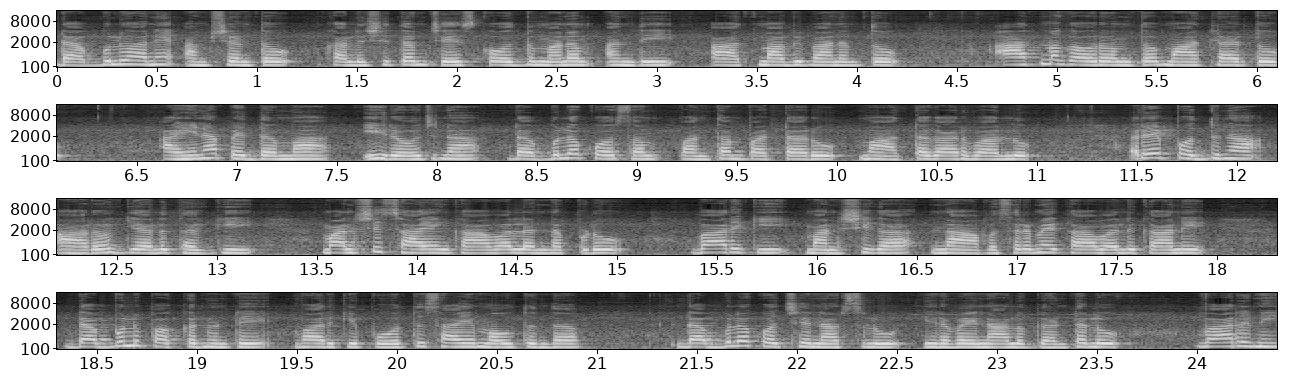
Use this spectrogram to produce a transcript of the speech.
డబ్బులు అనే అంశంతో కలుషితం చేసుకోవద్దు మనం అంది ఆత్మాభిమానంతో ఆత్మగౌరవంతో మాట్లాడుతూ. అయినా పెద్దమ్మ ఈ రోజున డబ్బుల కోసం పంతం పట్టారు మా అత్తగారు వాళ్ళు. రేపొద్దున ఆరోగ్యాలు తగ్గి మనిషి సాయం కావాలన్నప్పుడు వారికి మనిషిగా నా అవసరమే కావాలి కానీ డబ్బులు పక్కనుంటే వారికి పూర్తి సాయం అవుతుందా? డబ్బులకు వచ్చే నర్సులు ఇరవై నాలుగు గంటలు వారిని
